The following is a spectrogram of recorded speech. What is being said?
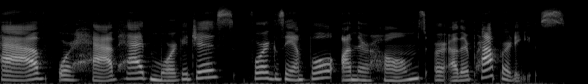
have or have had mortgages, for example, on their homes or other properties.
